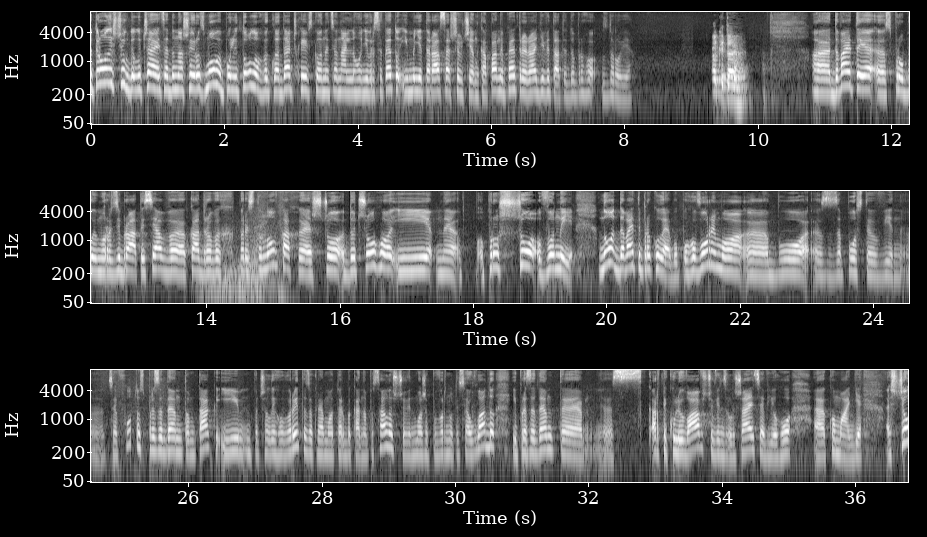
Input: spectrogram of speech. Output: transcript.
Петро Олещук долучається до нашої розмови. Політолог, викладач Київського національного університету імені Тараса Шевченка. Пане Петре, раді вітати. Доброго здоров'я. Вітаю. Е, Давайте е, спробуємо розібратися в кадрових перестановках, е, що до чого і про що вони. Ну, давайте про Кулебу поговоримо, е, бо запостив він е, це фото з президентом, так і почали говорити. Зокрема, от РБК написало, що він може повернутися у владу, і президент е, артикулював, що він залишається в його команді. Що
